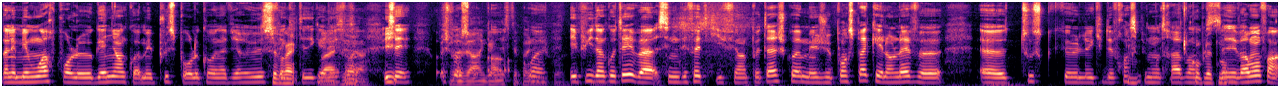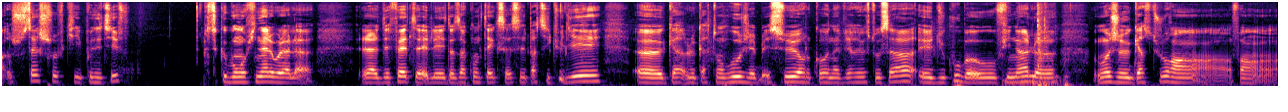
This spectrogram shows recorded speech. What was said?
dans les mémoires pour le gagnant, quoi, mais plus pour le coronavirus, C'est vrai. décalé. Ouais, c'est. Et- c'est- je Si on pense avait rien que- gagné, c'était pas ouais. lui, quoi. Et puis d'un côté, bah, c'est une défaite qui fait un peu tâche, quoi, mais je pense pas qu'elle enlève euh, euh, tout ce que l'équipe de France Mhm. peut montrer avant. C'est vraiment, enfin, ça, je trouve qui est positif. Parce que bon, au final, voilà, la, la défaite, elle est dans un contexte assez particulier, euh, car le carton rouge, les blessures, le coronavirus, tout ça. Et du coup, bah, au final, euh, moi, je garde toujours un, enfin,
